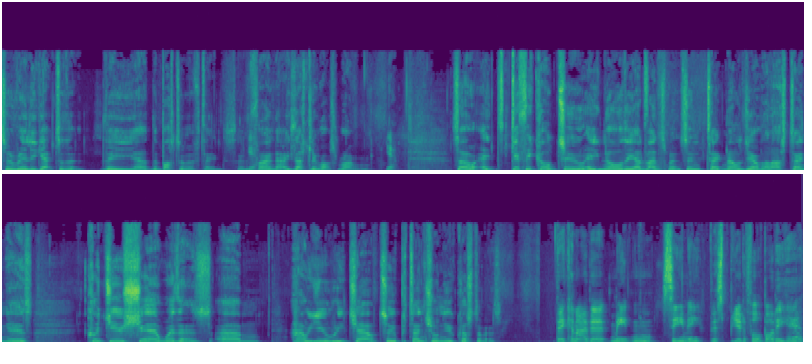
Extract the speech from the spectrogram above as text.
to really get to the the, uh, the bottom of things and yeah. find out exactly what's wrong. Yeah. So it's difficult to ignore the advancements in technology over the last ten years. Could you share with us um, how you reach out to potential new customers? They can either meet and see me, this beautiful body here.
